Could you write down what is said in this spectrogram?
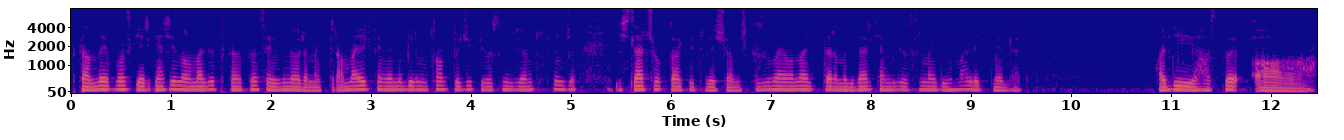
tıkanda yapılması gereken şey normalde tıkanıklığın sebebini öğrenmektir. Ama el fenerini bir mutant böcek yuvasının üzerine tutunca işler çok daha kötüleşiyormuş. Kızgın hayvanlar gittiler ama giderken bizi ısırmayı da ihmal etmediler. Hadi hasta... Aa.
